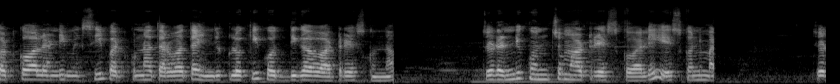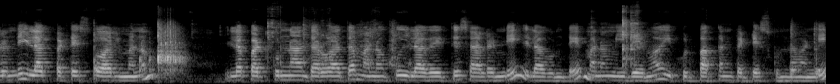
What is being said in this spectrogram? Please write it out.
పట్టుకోవాలండి మిక్సీ. పట్టుకున్న తర్వాత ఇందుట్లోకి కొద్దిగా వాటర్ వేసుకుందాం. చూడండి కొంచెం వాటర్ వేసుకోవాలి. వేసుకొని చూడండి ఇలా పట్టేసుకోవాలి మనం. ఇలా పట్టుకున్న తర్వాత మనకు ఇలాగైతే చాలండి. ఇలాగుంటే మనం ఇదేమో ఇప్పుడు పక్కన పెట్టేసుకుందామండి.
